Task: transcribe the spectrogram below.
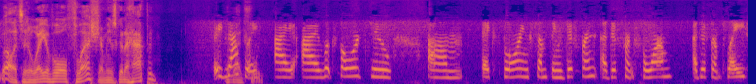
Well, it's in a way of all flesh. I mean, it's going to happen. Exactly. I I look forward to um, exploring something different, a different form, a different place.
